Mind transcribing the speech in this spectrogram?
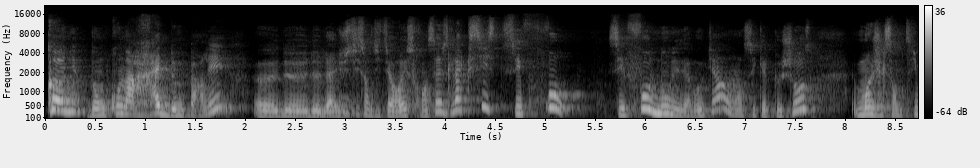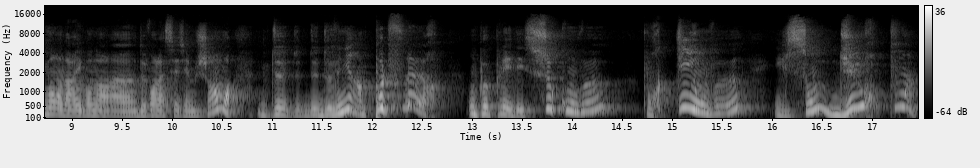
cogne. Donc on arrête de me parler euh, de, de, la justice antiterroriste française laxiste. C'est faux. C'est faux. Nous, les avocats, on en sait quelque chose. Moi, j'ai le sentiment, en arrivant dans devant la 16e chambre, de, de devenir un pot de fleurs. On peut plaider ce qu'on veut, pour qui on veut, ils sont durs, point.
